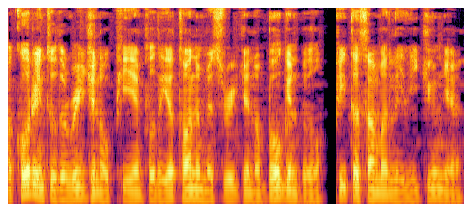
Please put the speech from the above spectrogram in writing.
According to the regional PM for the autonomous region of Bougainville, Peter Tsiamalili Jr.,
